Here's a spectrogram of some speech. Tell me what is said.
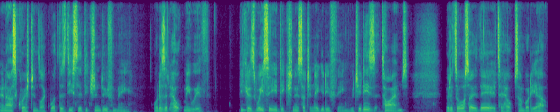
and ask questions like what does this addiction do for me? What does it help me with? Because we see addiction as such a negative thing, which it is at times, but it's also there to help somebody out.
